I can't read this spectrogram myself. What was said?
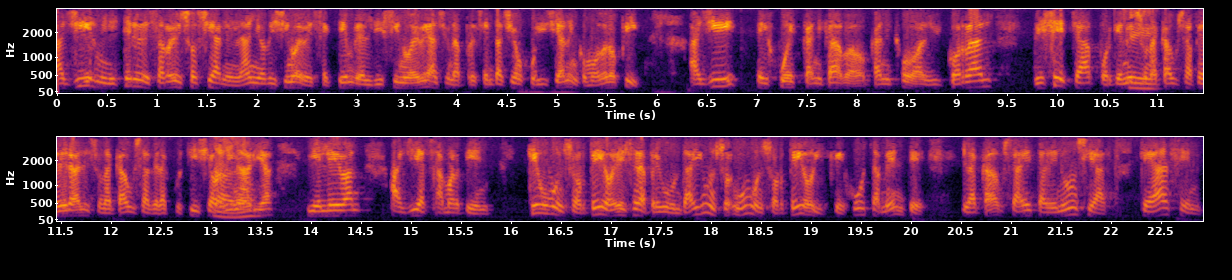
Allí el Ministerio de Desarrollo Social en el año 19, septiembre del 19, hace una presentación judicial en Comodoro Pi. Allí el juez canicaba, canicó al corral, desecha, porque no es una causa federal, es una causa de la justicia ordinaria, y elevan allí a San Martín. ¿Qué hubo un sorteo? Esa es la pregunta. Hay un, hubo un sorteo y que justamente la causa, estas denuncias que hacen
